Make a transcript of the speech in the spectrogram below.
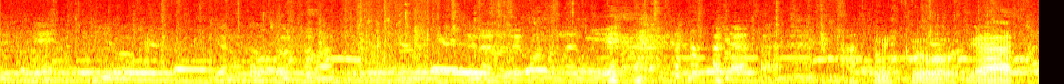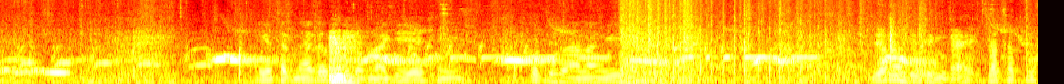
Iya. Yang itu jodoh udah lagi. Lihat. Ya ternyata belum lagi ya sing keturunan lagi. Jangan bising kayak cacat tuh.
